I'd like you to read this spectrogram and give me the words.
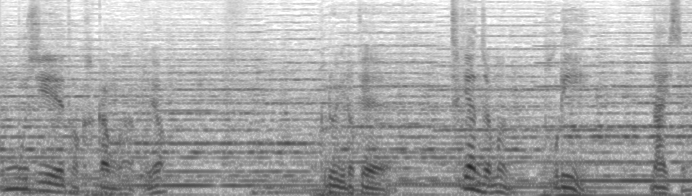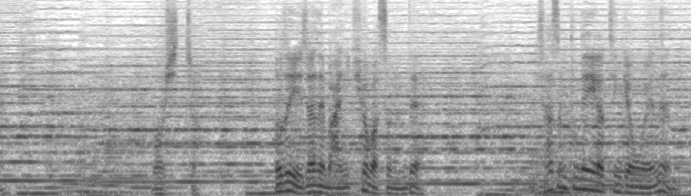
꽃무지에 더 가까운 것 같고요. 그리고 이렇게 특이한 점은 뿔이 나 있어요. 멋있죠. 저도 예전에 많이 키워봤었는데 이 사슴풍뎅이 같은 경우에는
